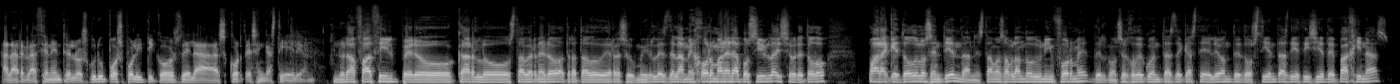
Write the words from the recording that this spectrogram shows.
a la relación entre los grupos políticos de las Cortes en Castilla y León. No era fácil, pero Carlos Tabernero ha tratado de resumirles de la mejor manera posible y sobre todo para que todos los entiendan. Estamos hablando de un informe del Consejo de Cuentas de Castilla y León de 217 páginas.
